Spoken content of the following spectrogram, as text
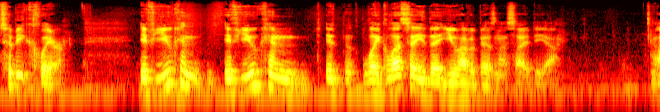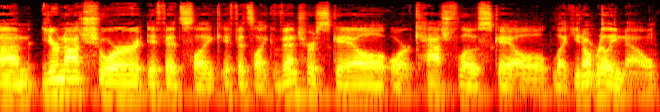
to be clear, if you can if you can it, like let's say that you have a business idea um, you're not sure if it's like if it's like venture scale or cash flow scale like you don't really know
